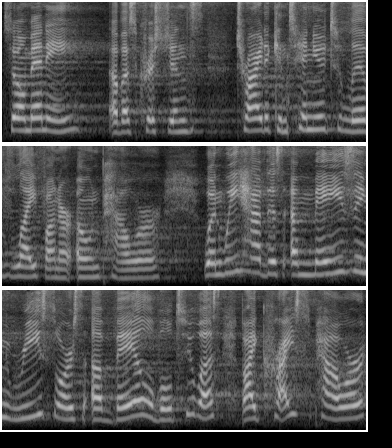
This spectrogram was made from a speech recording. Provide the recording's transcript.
So many of us Christians try to continue to live life on our own power when we have this amazing resource available to us by Christ's power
